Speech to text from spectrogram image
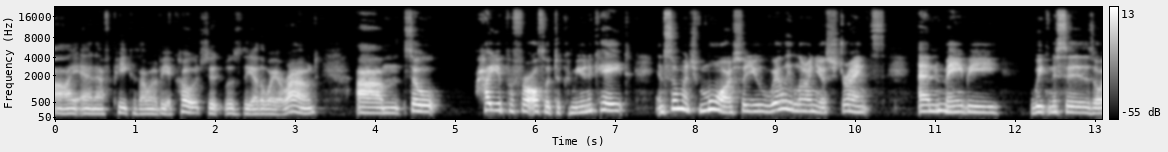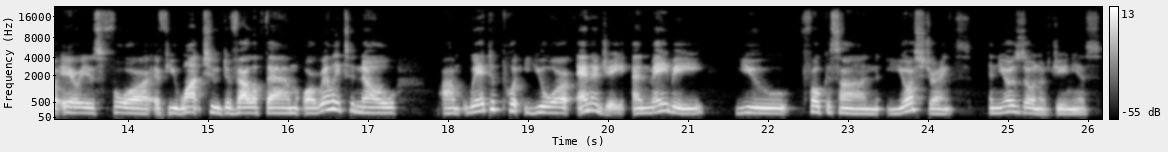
INFP because I want to be a coach. It was the other way around. Um, so, how you prefer also to communicate and so much more. So, you really learn your strengths and maybe weaknesses or areas for if you want to develop them or really to know um, where to put your energy. And maybe you focus on your strengths and your zone of genius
